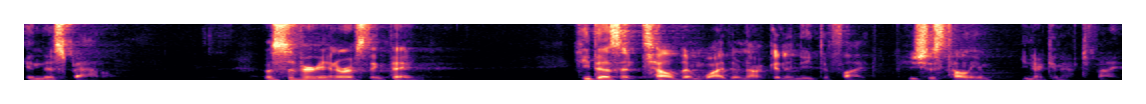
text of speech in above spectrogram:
in this battle. This is a very interesting thing. He doesn't tell them why they're not going to need to fight. He's just telling them, you're not going to have to fight.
